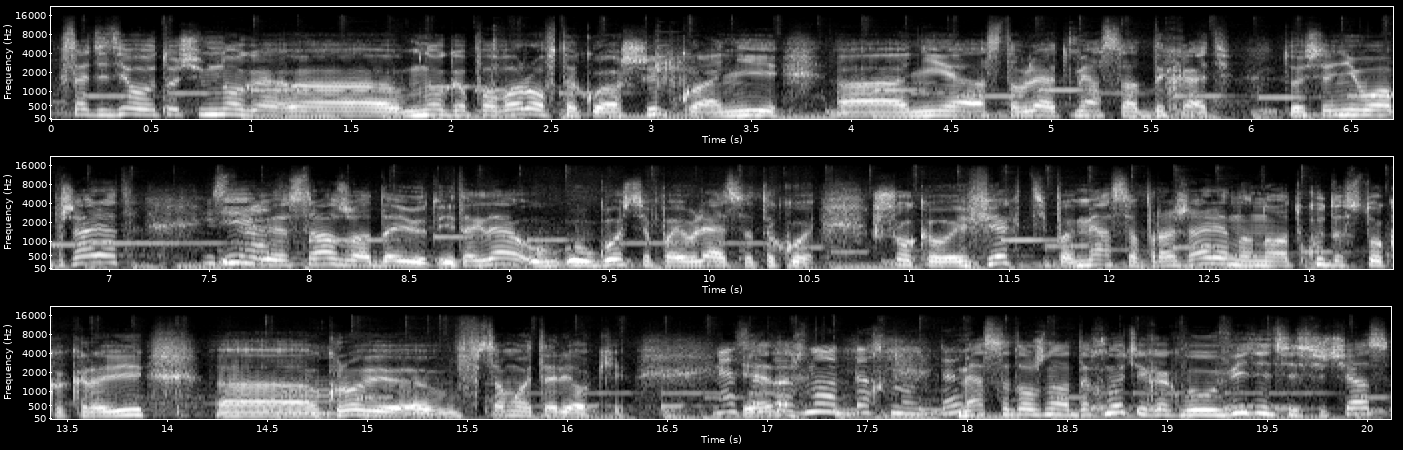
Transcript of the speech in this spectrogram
кстати, делают очень много, э, много поваров такую ошибку, они э, не оставляют мясо отдыхать. То есть они его обжарят И и, сразу. сразу отдают. И тогда у, у гостя появляется такой шоковый эффект, типа мясо прожарено, но откуда столько крови, э, крови э, в самой тарелке. Мясо И это- должно отдохнуть, да? Мясо должно отдохнуть, и как вы увидите, сейчас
